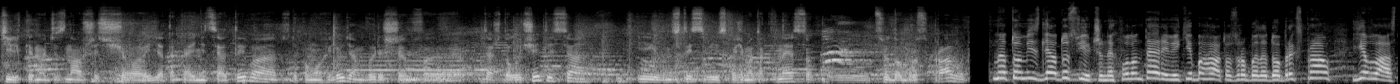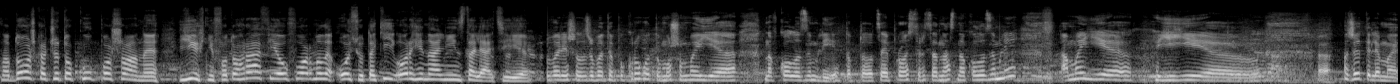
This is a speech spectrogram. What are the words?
тільки но дізнавшись, що є така ініціатива з допомоги людям, вирішив е, теж долучитися і внести свій, скажімо так, внесок у цю добру справу. Натомість для досвідчених волонтерів, які багато зробили добрих справ, є власна дошка чи то куб пошани. Їхні фотографії оформили ось у такій оригінальній інсталяції. Вирішили зробити по кругу, тому що ми є навколо землі. Тобто цей простір це нас навколо землі, а ми є її е, жителями,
